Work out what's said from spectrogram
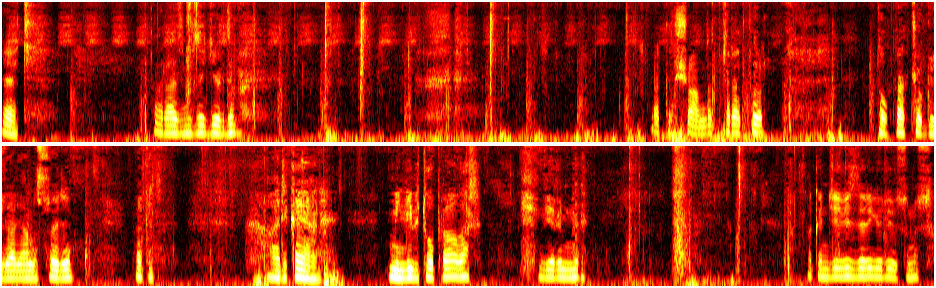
Evet. Arazimize girdim. Bakın şu anda traktör toprak çok güzel yalnız söyleyeyim. Bakın harika yani. Milli bir toprağı var. Verimli. Bakın cevizleri görüyorsunuz.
